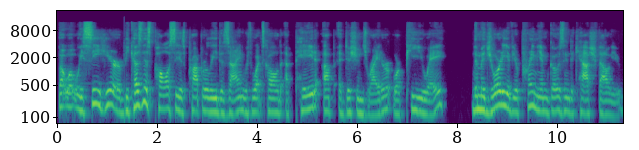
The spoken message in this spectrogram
But what we see here, because this policy is properly designed with what's called a paid up additions rider or PUA, the majority of your premium goes into cash value.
